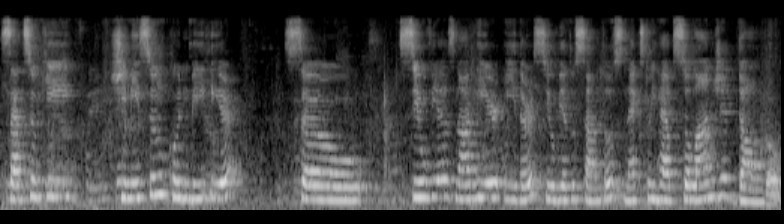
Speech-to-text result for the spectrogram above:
Satsuki Shimizu couldn't be here. So Sylvia is not here either, Sylvia dos Santos. Next we have Solange Dongo.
